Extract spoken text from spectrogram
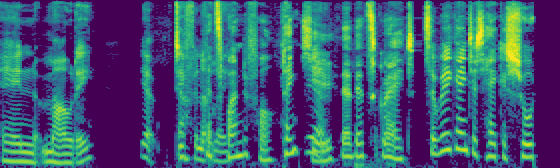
and Māori. Yep, ah, definitely. Oh, that's wonderful. Thank you. Yeah. That- That's great. So we're going to take a short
